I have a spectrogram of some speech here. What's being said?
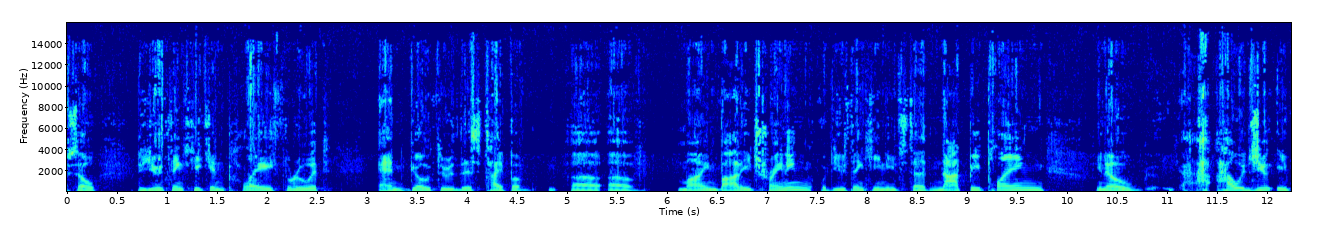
so. Do you think he can play through it and go through this type of uh, of mind body training, or do you think he needs to not be playing? You know, how would you, if,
